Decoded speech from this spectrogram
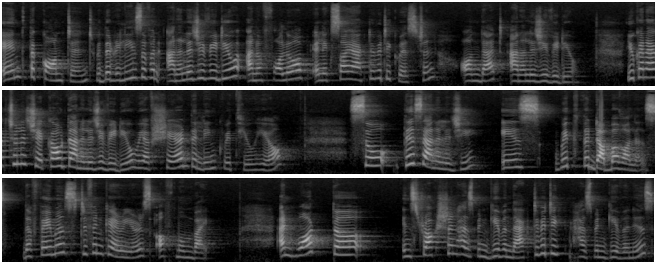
end the content with the release of an analogy video and a follow up LXI activity question on that analogy video. You can actually check out the analogy video, we have shared the link with you here. So, this analogy is with the Dabbawalas, the famous tiffin carriers of Mumbai. And what the instruction has been given, the activity has been given is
